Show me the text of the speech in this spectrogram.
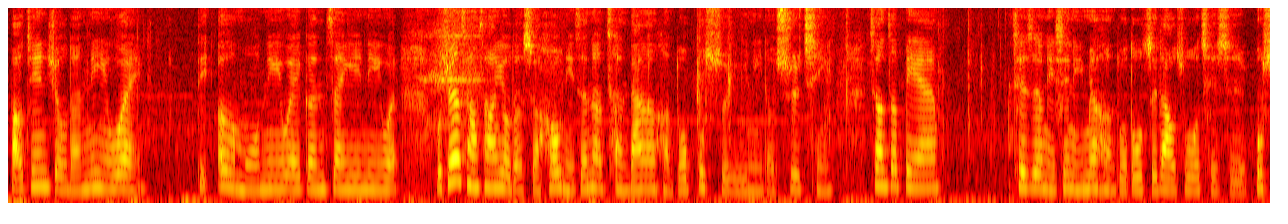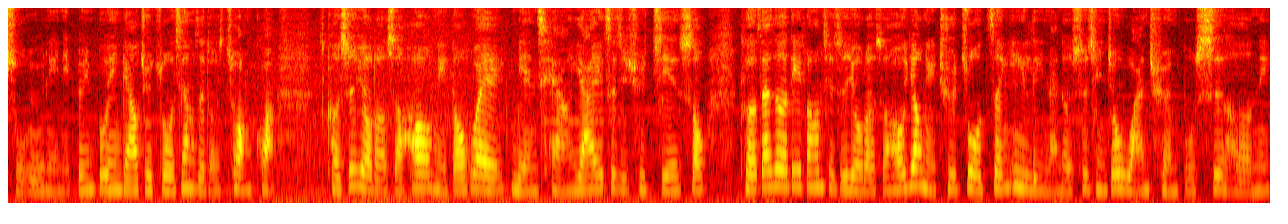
宝剑九的逆位，第恶魔逆位跟正义逆位，我觉得常常有的时候你真的承担了很多不属于你的事情，像这边。其实你心里面很多都知道，说其实不属于你，你并不应该要去做这样子的状况。可是有的时候你都会勉强压抑自己去接受。可在这个地方，其实有的时候要你去做正义凛然的事情，就完全不适合你。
